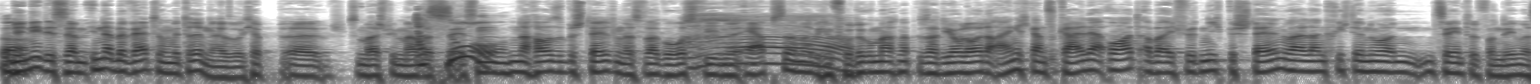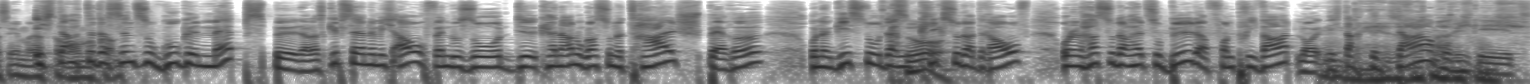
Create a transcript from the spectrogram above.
So. Nee, nee, das ist in der Bewertung mit drin. Also ich habe äh, zum Beispiel mal Ach was so. zu essen nach Hause bestellt und das war groß wie eine Erbse. Und dann habe ich ein Foto gemacht und habe gesagt, jo Leute, eigentlich ganz geil der Ort, aber ich würde nicht bestellen, weil dann kriegt ihr nur ein Zehntel von dem, was ihr im Ich Restaurant dachte, das bekommt. sind so Google Maps Bilder. Das gibt's ja nämlich auch, wenn du so, die, keine Ahnung, du hast so eine Talsperre und dann gehst du, dann so. klickst du da drauf und dann hast du da halt so Bilder von Privatleuten. Ich dachte, Nee, darum ich geht's. nicht.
